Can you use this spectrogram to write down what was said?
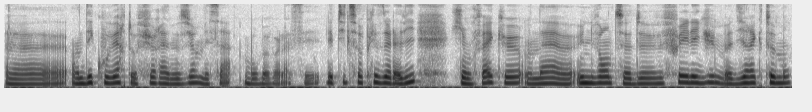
en découverte au fur et à mesure. Mais ça, bon bah voilà, c'est les petites surprises de la vie qui ont fait qu'on a une vente de fruits et légumes directement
